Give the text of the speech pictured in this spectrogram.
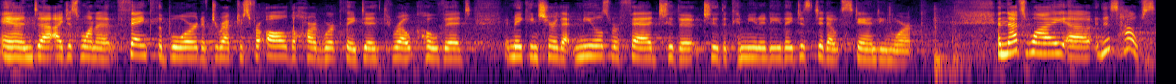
And uh, I just want to thank the Board of Directors for all the hard work they did throughout COVID and making sure that meals were fed to the, to the community. They just did outstanding work. And that's why uh, this House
